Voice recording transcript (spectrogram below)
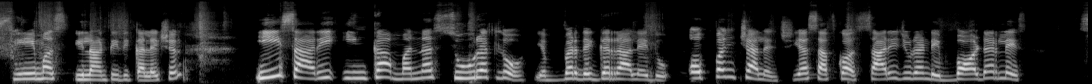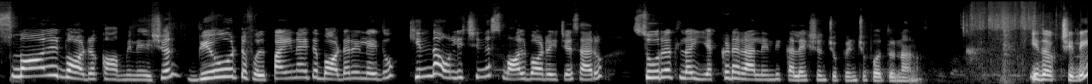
ఫేమస్ ఇలాంటిది కలెక్షన్ ఈ సారీ ఇంకా మన సూరత్లో ఎవరి దగ్గర రాలేదు. Open challenge yes of course sari చూడండి border less small border combination beautiful పైన అయితే బార్డరే లేదు కింద ఓన్లీ చిన్న స్మాల్ బార్డర్ ఇచ్చేసారు సూరత్లో ఎక్కడ రాలేంది కలెక్షన్ చూపించిపోతున్నాను ఇది ఒక చిల్లీ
